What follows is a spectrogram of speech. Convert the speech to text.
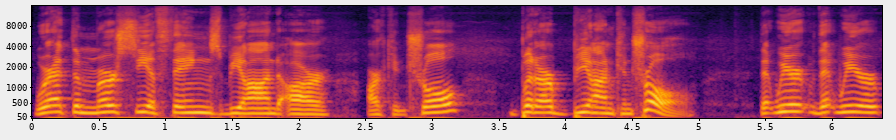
We're at the mercy of things beyond our our control, but are beyond control. That we're that we're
